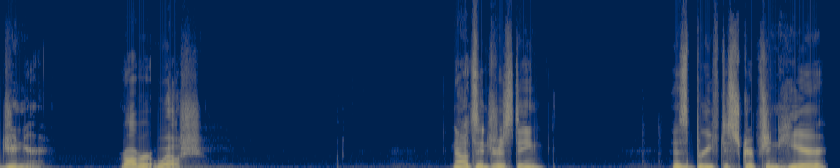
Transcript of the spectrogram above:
Jr. Robert Welch. Now, it's interesting. This brief description here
